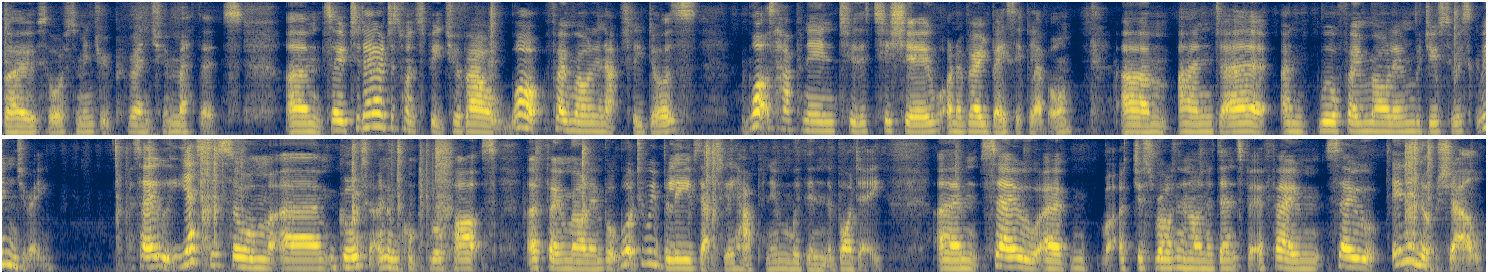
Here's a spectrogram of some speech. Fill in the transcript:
both or some injury prevention methods. Um, so today I just want to speak to you about what foam rolling actually does, what's happening to the tissue on a very basic level, um, and, uh, and will foam rolling reduce the risk of injury. So yes, there's some um, good and uncomfortable parts of foam rolling, but what do we believe is actually happening within the body? Um, so uh, just rolling on a dense bit of foam. So in a nutshell,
